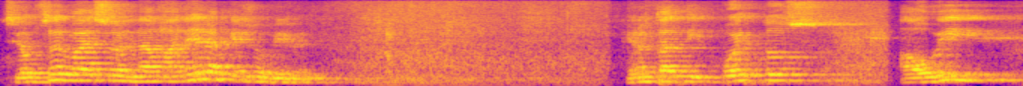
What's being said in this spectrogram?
Se observa eso en la manera que ellos viven. Que no están dispuestos a oír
